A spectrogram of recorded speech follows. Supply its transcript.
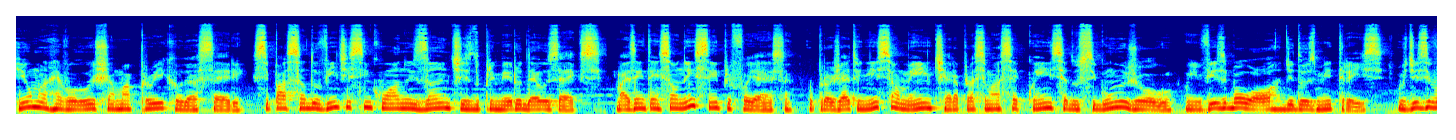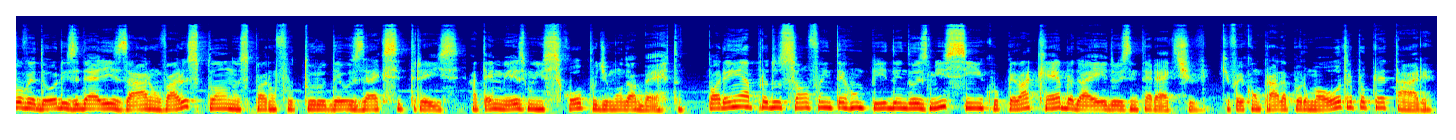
Human Revolution é uma prequel da série, se passando 25 anos antes do primeiro Deus Ex, mas a intenção nem sempre foi essa. O projeto inicialmente era para ser uma sequência do segundo jogo, o Invisible War de 2003. Os desenvolvedores idealizaram vários planos para um futuro Deus Ex 3, até mesmo em escopo de mundo aberto. Porém, a produção foi interrompida em 2005 pela quebra da Eidos Interactive, que foi comprada por uma outra proprietária.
